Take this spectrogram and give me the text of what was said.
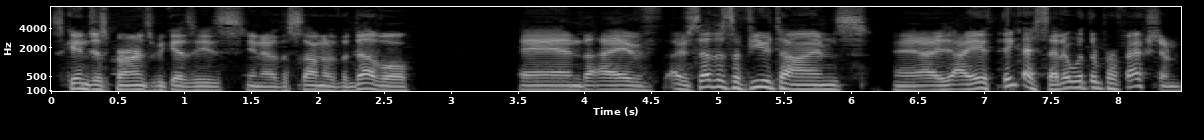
skin just burns because he's you know the son of the devil. And I've I've said this a few times. And I, I think I said it with the perfection.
